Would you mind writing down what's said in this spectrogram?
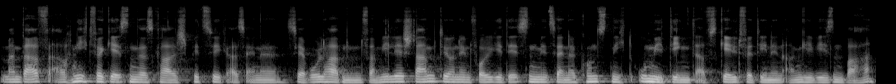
Man darf auch nicht vergessen, dass Karl Spitzweg aus einer sehr wohlhabenden Familie stammte und infolgedessen mit seiner Kunst nicht unbedingt aufs Geldverdienen angewiesen war.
